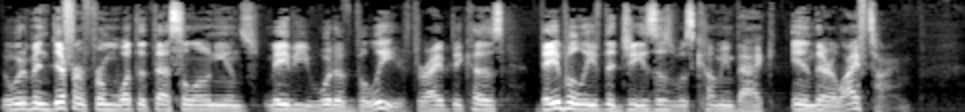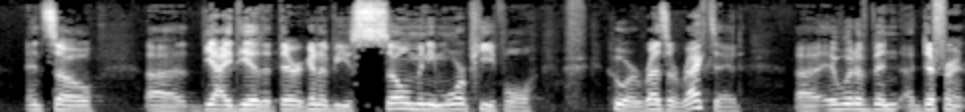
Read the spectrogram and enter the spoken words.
it would have been different from what the Thessalonians maybe would have believed, right? Because they believed that Jesus was coming back in their lifetime. And so uh, the idea that there are going to be so many more people who are resurrected, uh, it would have been a different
